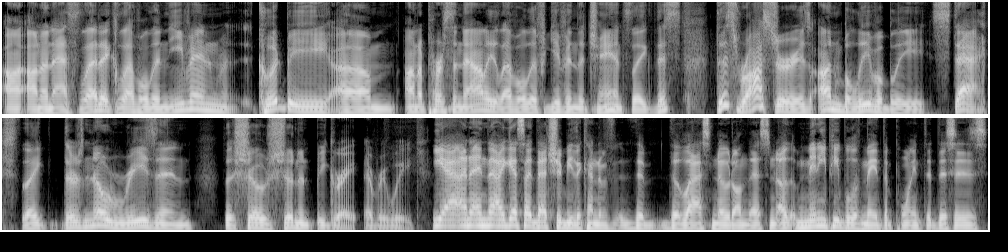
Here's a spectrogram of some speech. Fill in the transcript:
on, on an athletic level than even could be um, on a personality level if given the chance. Like this, this roster is unbelievably stacked. Like there's no reason the shows shouldn't be great every week. Yeah, and and I guess that that should be the kind of the the last note on this. And many people have made the point that this is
